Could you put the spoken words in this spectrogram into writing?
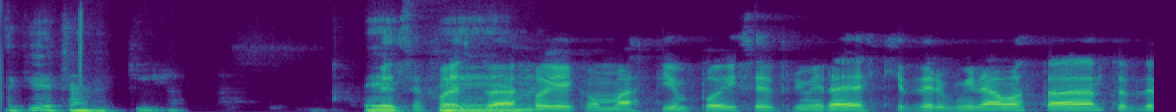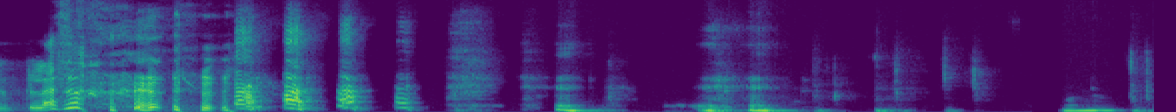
se quede tranquilo. Ese fue el Este, trabajo que con más tiempo hice. Primera vez que terminamos estaba antes del plazo. Uno.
